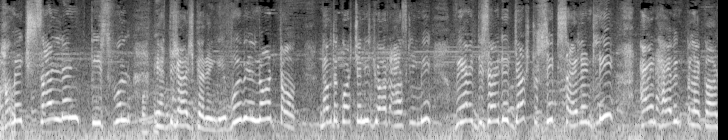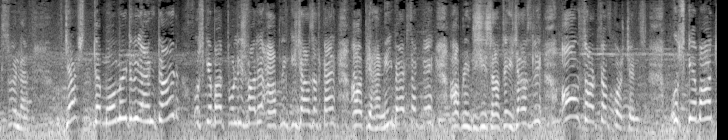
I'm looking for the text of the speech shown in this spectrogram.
हम एक साइलेंट पीसफुल एहतजाज करेंगे। We will not talk now the question is you are asking me we have decided just to sit silently and having placards us just the moment we entered उसके बाद पुलिस वाले, आपने की इजाज़त का है आप यहाँ नहीं बैठ सकते। आपने डीसी साहब से इजाज़त ली। ऑल सॉर्ट्स ऑफ़ क्वेश्चन उसके बाद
